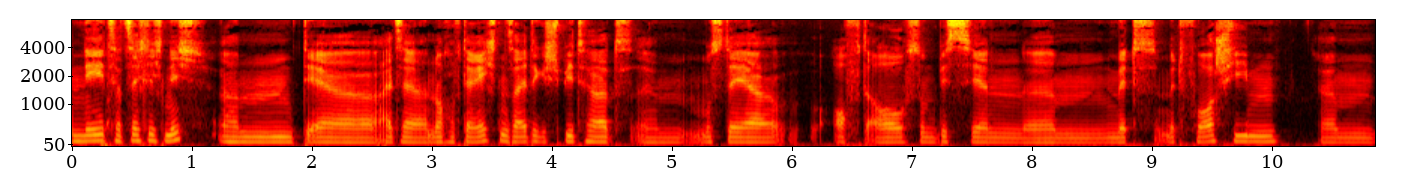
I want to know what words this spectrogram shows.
Nee, tatsächlich nicht. Ähm, der, als er noch auf der rechten Seite gespielt hat, ähm, musste er oft auch so ein bisschen ähm, mit, mit vorschieben, ähm,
